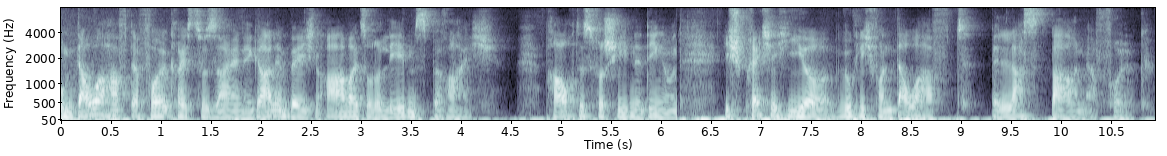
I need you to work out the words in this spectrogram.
Um dauerhaft erfolgreich zu sein, egal in welchem Arbeits- oder Lebensbereich, braucht es verschiedene Dinge. Ich spreche hier wirklich von dauerhaft belastbarem Erfolg,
